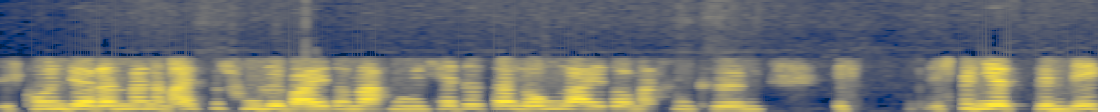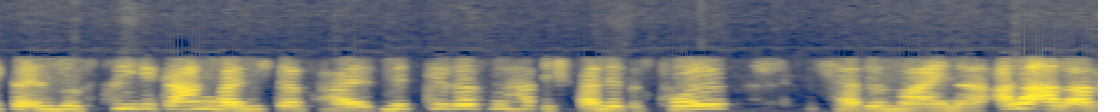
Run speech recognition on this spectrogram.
ich konnte ja dann meine Meisterschule weitermachen, ich hätte Salonleiter machen können. Ich ich bin jetzt den Weg der Industrie gegangen, weil mich das halt mitgerissen hat. Ich fand das toll. Ich hatte meine aller, aller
